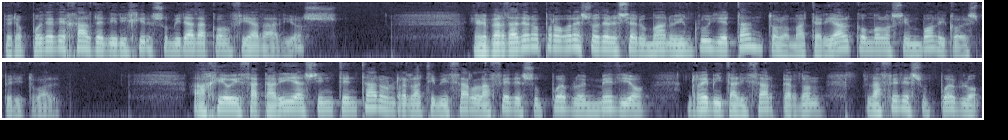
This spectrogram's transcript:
pero ¿puede dejar de dirigir su mirada confiada a Dios? El verdadero progreso del ser humano incluye tanto lo material como lo simbólico espiritual. Ageo y Zacarías intentaron relativizar la fe de su pueblo en medio revitalizar, perdón, la fe de su pueblo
